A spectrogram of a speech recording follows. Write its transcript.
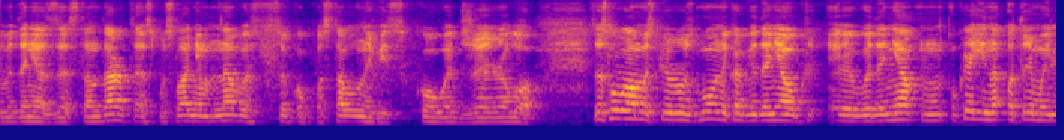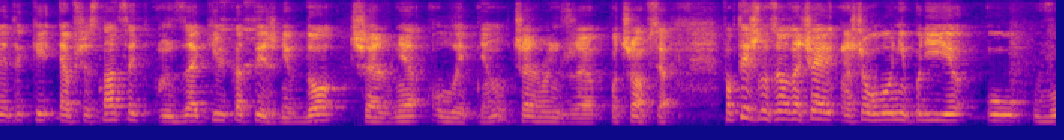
видання The Standard з посланням на високопоставлене військове джерело. За словами співрозмовника видання, е, видання Україна отримає літаки F-16 за кілька тижнів до червня-липня. Ну, червень вже почався. Фактично, це означає, що головні події у в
